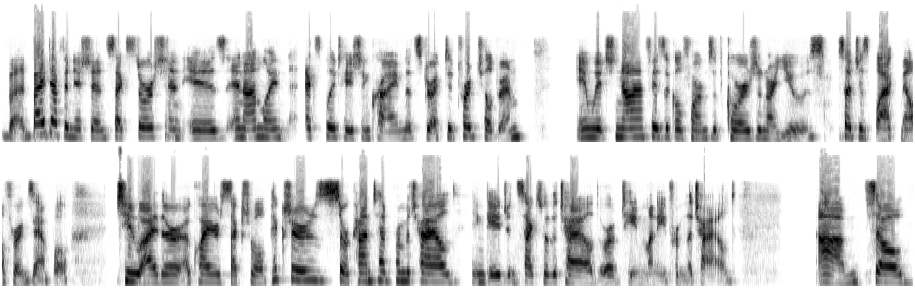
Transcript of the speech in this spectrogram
by definition, sextortion is an online exploitation crime that's directed toward children in which non physical forms of coercion are used, such as blackmail, for example, to either acquire sexual pictures or content from a child, engage in sex with a child, or obtain money from the child. Um, so,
